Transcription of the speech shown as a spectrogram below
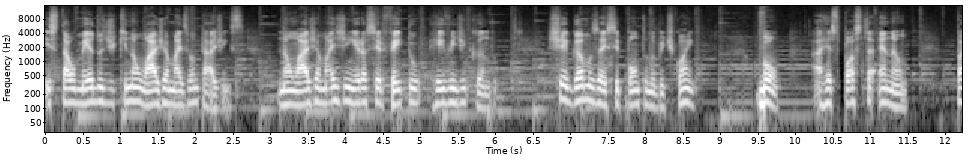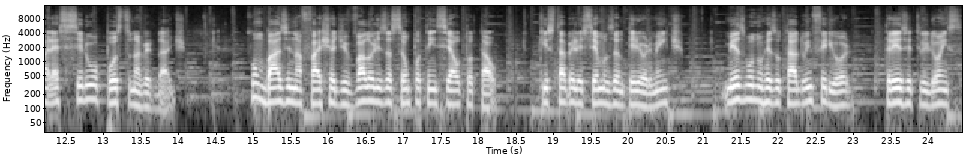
está o medo de que não haja mais vantagens, não haja mais dinheiro a ser feito reivindicando. Chegamos a esse ponto no Bitcoin? Bom, a resposta é não. Parece ser o oposto, na verdade. Com base na faixa de valorização potencial total que estabelecemos anteriormente, mesmo no resultado inferior, 13 trilhões,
